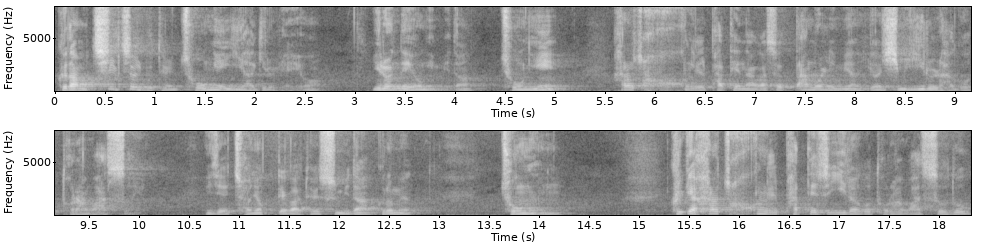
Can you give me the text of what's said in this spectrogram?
그 다음 7절부터는 종의 이야기를 해요. 이런 내용입니다. 종이 하루 종일 밭에 나가서 땀 흘리며 열심히 일을 하고 돌아왔어요. 이제 저녁 때가 됐습니다. 그러면 종은 그렇게 하루 종일 밭에서 일하고 돌아왔어도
